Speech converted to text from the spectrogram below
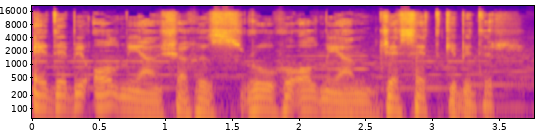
Edebi olmayan şahıs ruhu olmayan ceset gibidir.''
